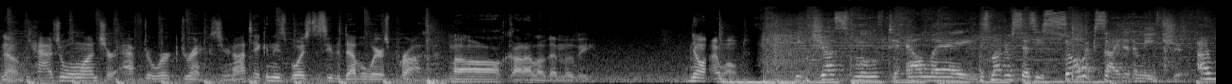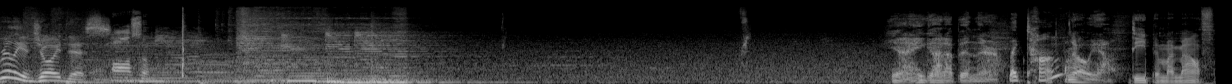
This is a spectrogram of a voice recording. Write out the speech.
No. Casual lunch or after-work drinks. You're not taking these boys to see The Devil Wears Prada. Oh, God, I love that movie. No, I won't. He just moved to LA. His mother says he's so excited to meet you. I really enjoyed this. Awesome. Yeah, he got up in there. Like tongue? Oh, yeah. Deep in my mouth.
